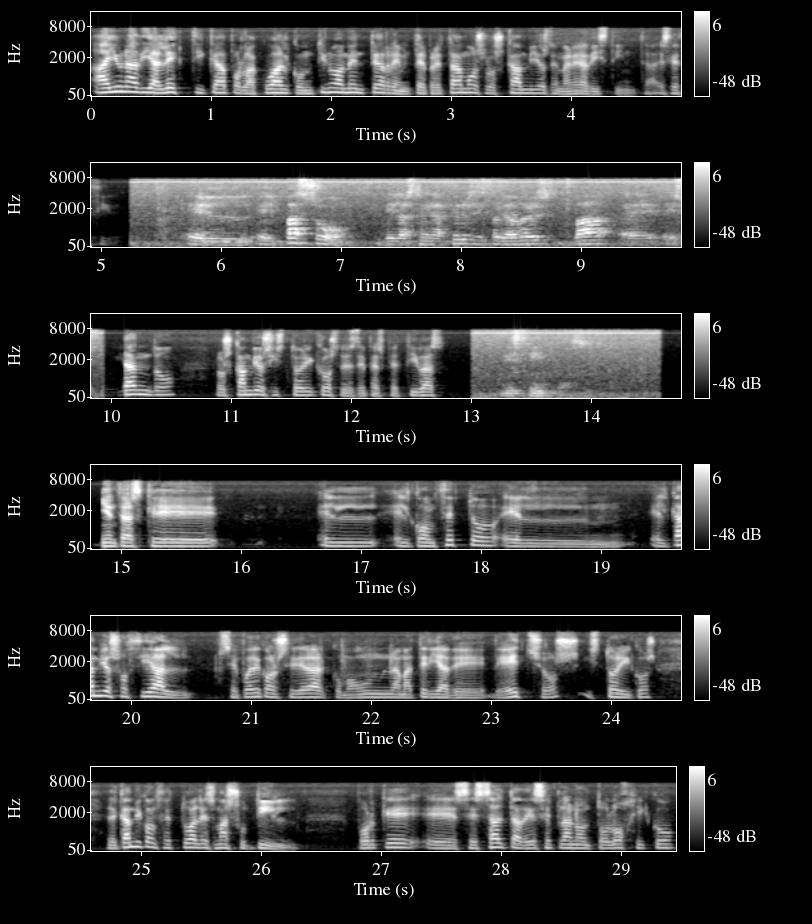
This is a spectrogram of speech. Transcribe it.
hay una dialéctica por la cual continuamente reinterpretamos los cambios de manera distinta. Es decir, el, paso de las generaciones de historiadores va eh, estudiando los cambios históricos desde perspectivas distintas. Mientras que el, concepto, el, cambio social se puede considerar como una materia de, hechos históricos, el cambio conceptual es más sutil, porque eh, se salta de ese plano ontológico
